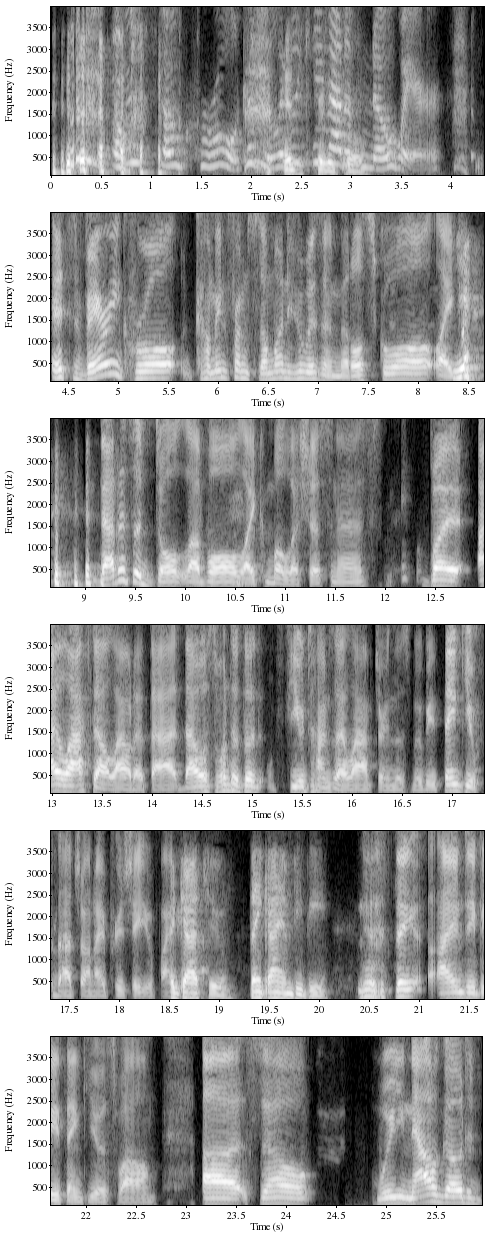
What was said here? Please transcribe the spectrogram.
That was so cruel because it literally It's came out cruel. of nowhere. It's very cruel coming from someone who was in middle school. Like yeah, that is adult level like maliciousness. But I laughed out loud at that. That was one of the few times I laughed during this movie. Thank you for that, John. I appreciate you I got you. Thank IMDb. Thank IMDb. Thank you as well. Uh, so we now go to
